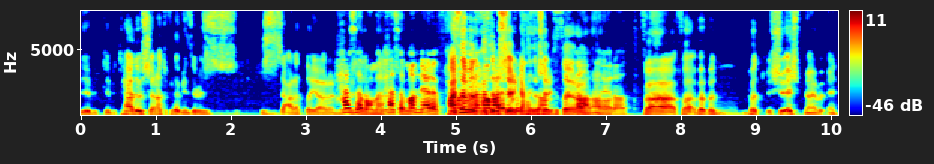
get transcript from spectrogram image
بت بتهادوا الشنط كلها بينزلوا زز. ز على الطيارة إنه حسب عمر حسب ما بنعرف حسب- ما- حسب كل حسب شركة السير. الطيران، آه آه. طيارات ف ف ب... ب... ب... شو إيش يعني يعني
